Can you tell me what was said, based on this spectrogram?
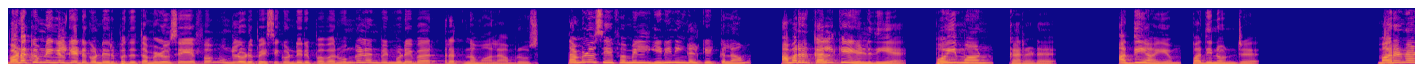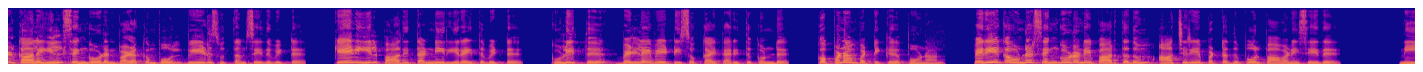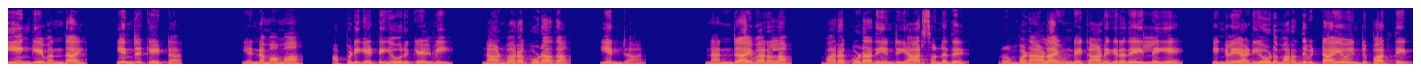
வணக்கம். நீங்கள் கேட்டுக்கொண்டிருப்பது தமிழசேஃபம் உங்களோடு பேசிக் கொண்டிருப்பவர் உங்கள் அன்பின் முனைவர் ரத்னமாலா புரூஸ். தமிழசேஃபமில் இனி நீங்கள் கேட்கலாம் அமரர் கல்கி எழுதிய பொய்மான் கரடு. அத்தியாயம் பதினொன்று. மறுநாள் காலையில் செங்கோடன் வழக்கம் போல் வீடு சுத்தம் செய்துவிட்டு கேணியில் பாதி தண்ணீர் இறைத்துவிட்டு குளித்து வெள்ளை வேட்டி சொக்காய் தரித்துக்கொண்டு கொப்பனாம்பட்டிக்கு போனான். பெரிய கவுண்டர் செங்கோடனை பார்த்ததும் ஆச்சரியப்பட்டது போல் பாவனை செய்து நீ எங்கே வந்தாய்? என்று கேட்டார். என்ன மாமா அப்படி கேட்டீங்க ஒரு கேள்வி. நான் வரக்கூடாதா? என்றான். நன்றாய் வரலாம். வரக்கூடாது என்று யார் சொன்னது? ரொம்ப நாளாய் உன்னை காணுகிறதே இல்லையே. எங்களை அடியோடு மறந்து விட்டாயோ என்று பார்த்தேன்.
